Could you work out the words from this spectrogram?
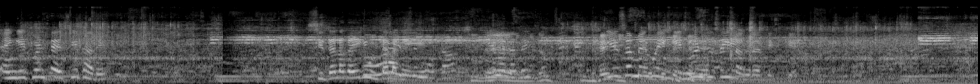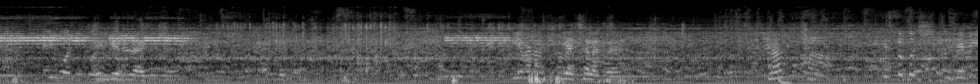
एंगेजमेंट पे ऐसे ही था रे सीधा लगाइए कि उल्टा लगाइए ये। वाला देख। ये सब मेरे को एंगेजमेंट जैसा ही लग रहा है देख के। नहीं वो नहीं वो गिर रहा है ये वाला ये अच्छा लग रहा है। ना? इसको कुछ हेवी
